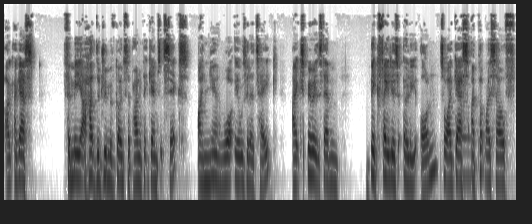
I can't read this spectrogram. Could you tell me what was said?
I, I guess for me, I had the dream of going to the Paralympic Games at six. I knew Yeah. what it was going to take. I experienced them big failures early on. So I guess I put myself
